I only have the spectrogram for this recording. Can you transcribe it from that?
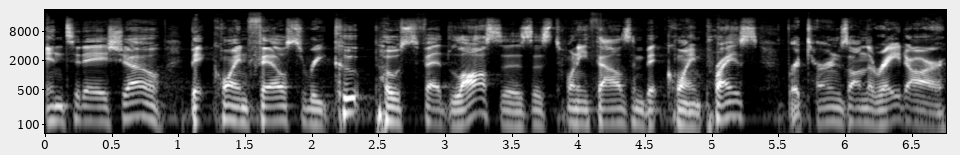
In today's show, Bitcoin fails to recoup post Fed losses as 20,000 Bitcoin price returns on the radar.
